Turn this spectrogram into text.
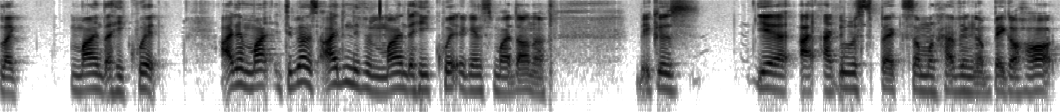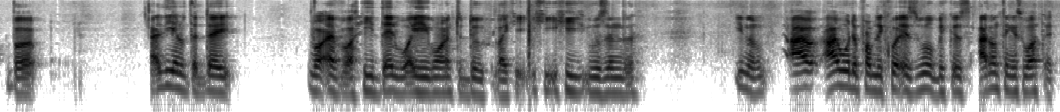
like mind that he quit. I didn't mind. To be honest, I didn't even mind that he quit against Maidana, because yeah, I I do respect someone having a bigger heart, but at the end of the day, whatever he did, what he wanted to do. Like he he, he was in the, you know, I I would have probably quit as well because I don't think it's worth it.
